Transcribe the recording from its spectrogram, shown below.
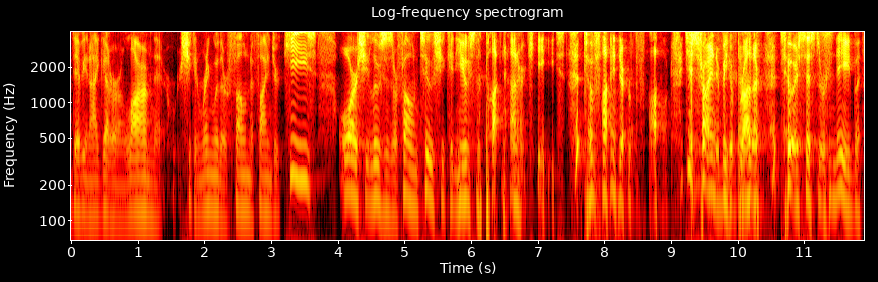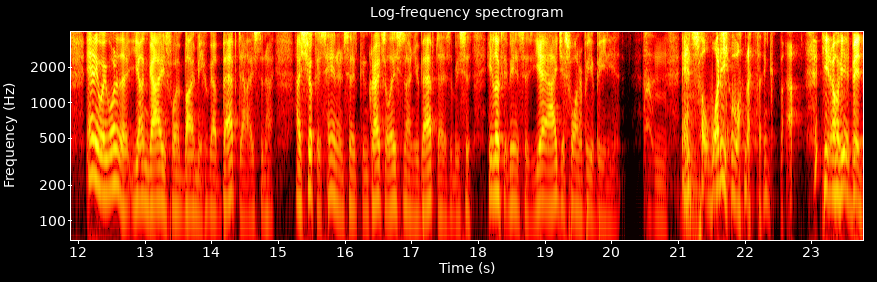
Debbie and I got her alarm that she can ring with her phone to find her keys, or she loses her phone too. She can use the button on her keys to find her phone. Just trying to be a brother to her sister in need. But anyway, one of the young guys went by me who got baptized, and I I shook his hand and said, "Congratulations." on your baptism. He said, he looked at me and said, yeah, I just want to be obedient. And so what do you want to think about? You know, he had been,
